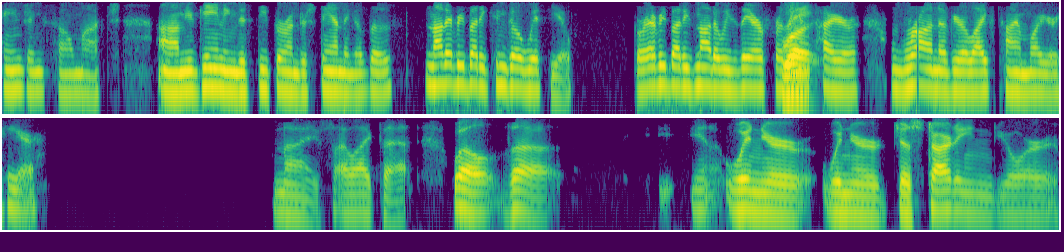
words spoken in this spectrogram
changing so much, um, you're gaining this deeper understanding of those. Not everybody can go with you or everybody's not always there for right. the entire run of your lifetime while you're here. Nice. I like that. Well, the you know when you're when you're just starting your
